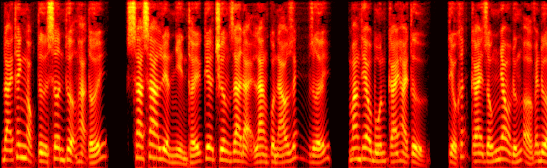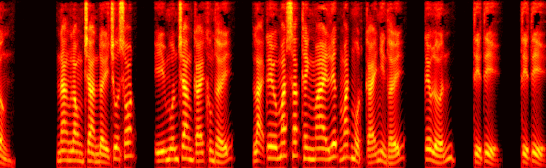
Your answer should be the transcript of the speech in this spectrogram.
Đại thanh ngọc từ sơn thượng hạ tới, xa xa liền nhìn thấy kia trương gia đại lang quần áo rách dưới, mang theo bốn cái hài tử, tiểu khất cái giống nhau đứng ở ven đường. Nàng lòng tràn đầy chua sót, ý muốn trang cái không thấy, lại kêu mắt sắc thanh mai liếc mắt một cái nhìn thấy, kêu lớn, tỷ tỷ, tỷ tỷ,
